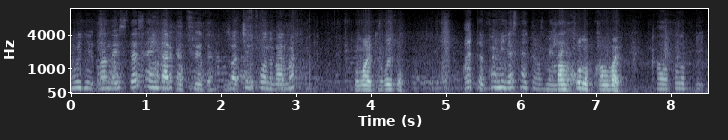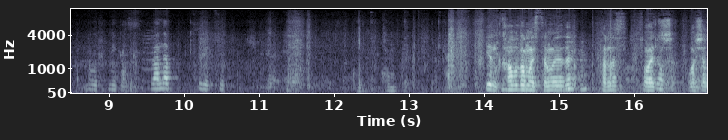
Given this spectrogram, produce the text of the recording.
мынандайсызда санитарка түседі. Телефоны бар ма? Болмай тұр ғой сол. Аты фамилиясын айтыңыз мен. Қалқұлов қалбай. Қалқұлов кажется. Звондап түсіре түседі. Енді қабылдамайсыздар ма енді қарындас сол айтыңызшы вообще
